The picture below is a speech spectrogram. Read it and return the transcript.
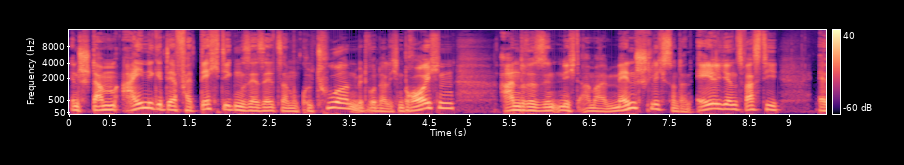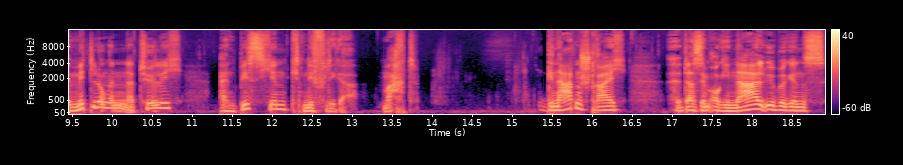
entstammen einige der Verdächtigen sehr seltsamen Kulturen mit wunderlichen Bräuchen. Andere sind nicht einmal menschlich, sondern Aliens, was die Ermittlungen natürlich ein bisschen kniffliger macht. Gnadenstreich, äh, das im Original übrigens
